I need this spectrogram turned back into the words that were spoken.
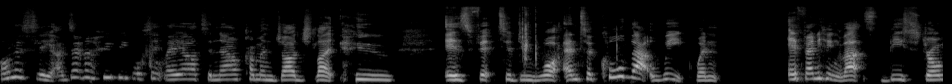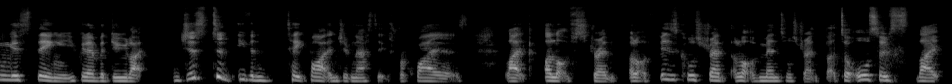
honestly, I don't know who people think they are to now come and judge like who is fit to do what and to call that weak when if anything that's the strongest thing you could ever do like just to even take part in gymnastics requires like a lot of strength a lot of physical strength a lot of mental strength but to also like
